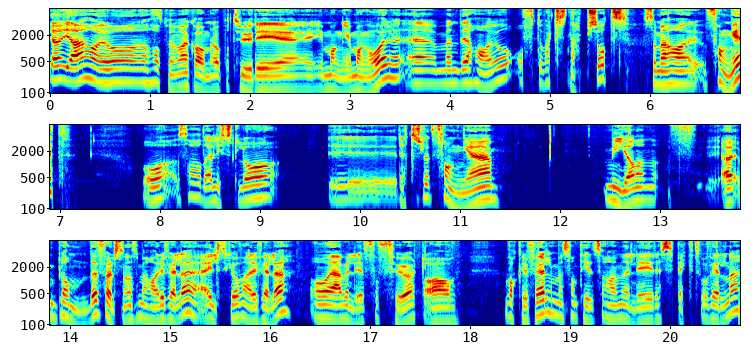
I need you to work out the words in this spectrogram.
Ja, jeg har jo hatt med meg kamera på tur i, i mange, mange år. Eh, men det har jo ofte vært snapshots som jeg har fanget. Og så hadde jeg lyst til å eh, rett og slett fange mye av den ja, blandede følelsene som jeg har i fjellet. Jeg elsker jo å være i fjellet, og jeg er veldig forført av vakre fjell. Men samtidig så har jeg en veldig respekt for fjellene.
